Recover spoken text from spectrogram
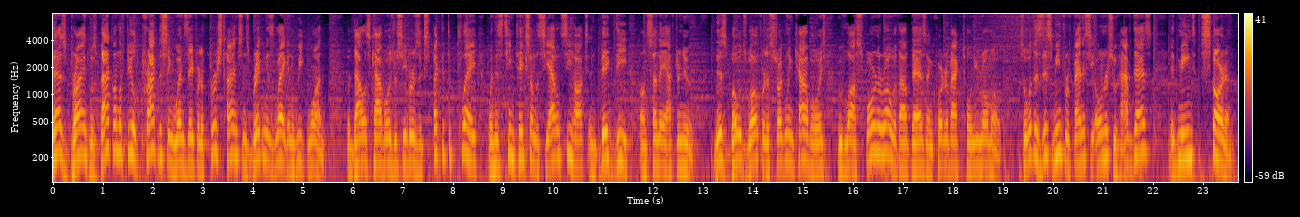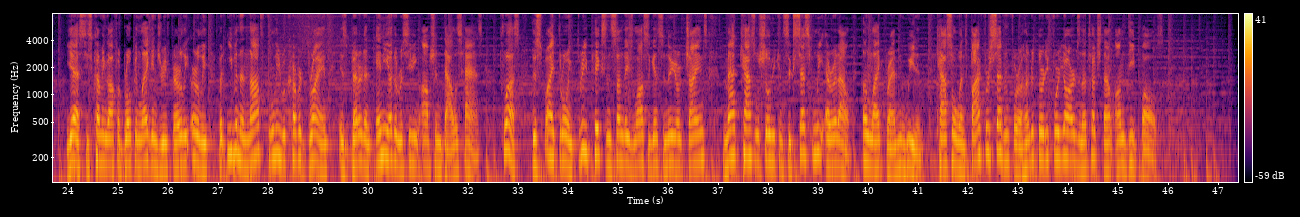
Dez Bryant was back on the field practicing Wednesday for the first time since breaking his leg in week one. The Dallas Cowboys receiver is expected to play when his team takes on the Seattle Seahawks in Big D on Sunday afternoon. This bodes well for the struggling Cowboys who've lost four in a row without Dez and quarterback Tony Romo. So, what does this mean for fantasy owners who have Dez? It means start him. Yes, he's coming off a broken leg injury fairly early, but even a not fully recovered Bryant is better than any other receiving option Dallas has. Plus, despite throwing three picks in Sunday's loss against the New York Giants, Matt Cassel showed he can successfully air it out, unlike Brandon Weeden. Cassel went 5 for 7 for 134 yards and a touchdown on deep balls.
